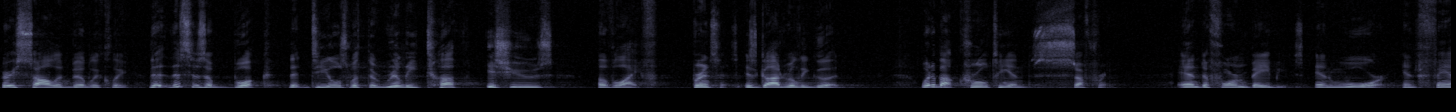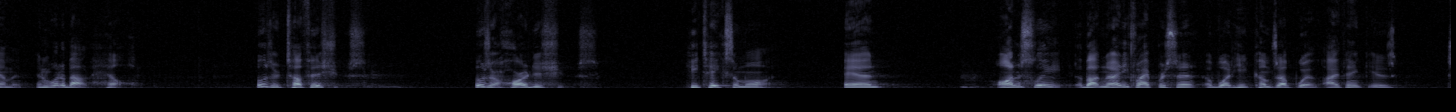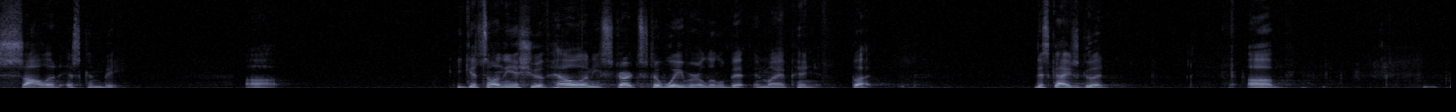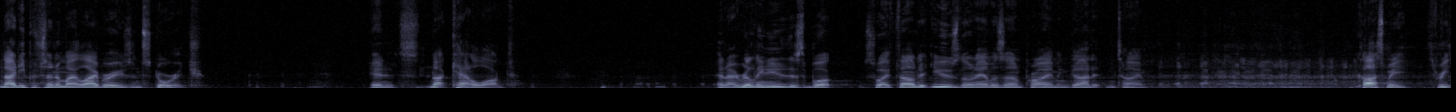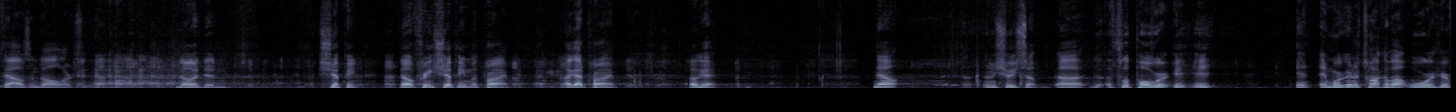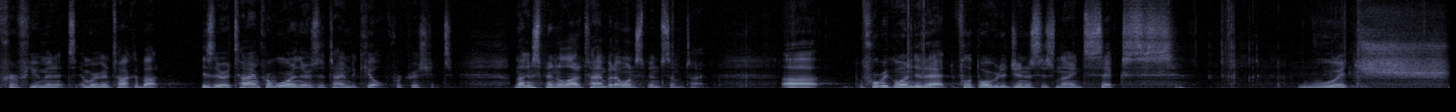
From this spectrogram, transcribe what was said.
very solid biblically. Th- this is a book that deals with the really tough issues of life. For instance, is God really good? What about cruelty and suffering? and deformed babies and war and famine. And what about hell? Those are tough issues. Those are hard issues. He takes them on. And honestly, about 95% of what he comes up with, I think, is solid as can be. Uh, he gets on the issue of hell and he starts to waver a little bit, in my opinion. But this guy's good. Uh, 90% of my library is in storage, and it's not cataloged. And I really needed this book, so I found it used on Amazon Prime and got it in time. Cost me $3,000. No, it didn't. Shipping. No, free shipping with Prime. I got Prime. Okay. Now, let me show you something. Uh, flip over. It, it, and, and we're going to talk about war here for a few minutes, and we're going to talk about is there a time for war and there's a time to kill for Christians. I'm not going to spend a lot of time, but I want to spend some time. Uh, before we go into that, flip over to Genesis 9 6, which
